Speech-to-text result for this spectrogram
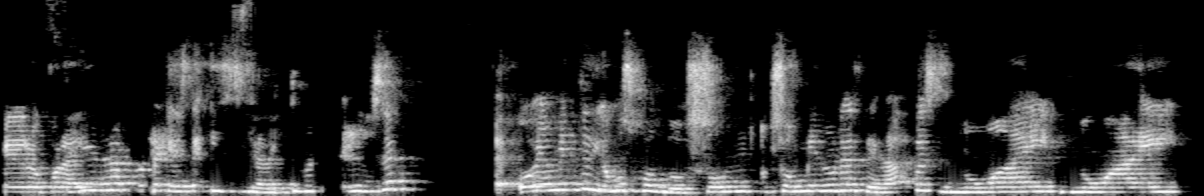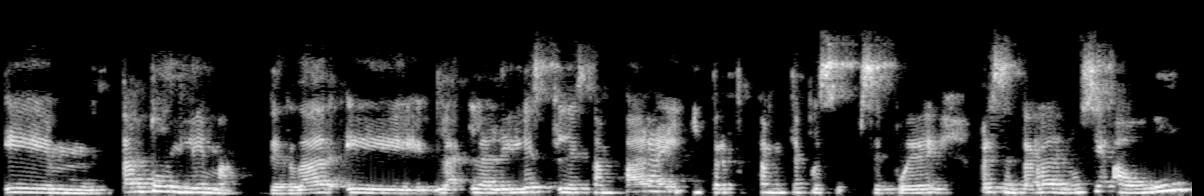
pero por ahí era una pregunta que dice, ¿y si la víctima no sé, obviamente, digamos, cuando son, son menores de edad, pues no hay, no hay em, tanto dilema, ¿verdad? Eh, la, ley les, les ampara y, perfectamente pues se puede presentar la denuncia, aún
